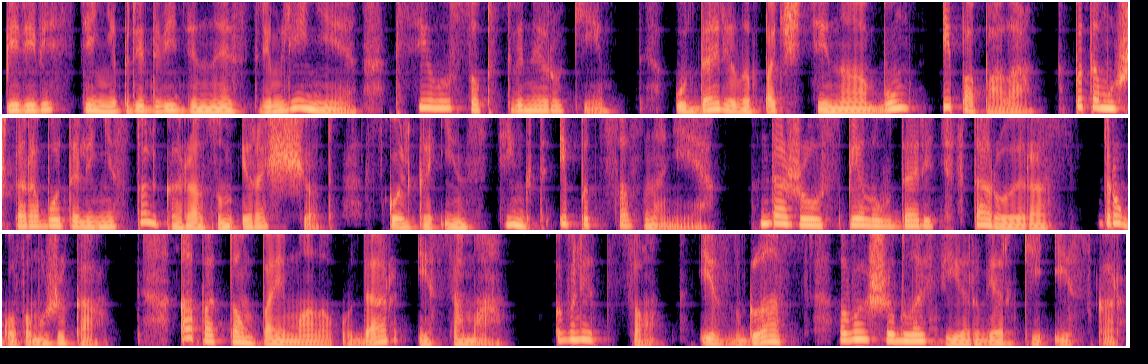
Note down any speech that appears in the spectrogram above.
перевести непредвиденное стремление в силу собственной руки. Ударила почти на обум и попала, потому что работали не столько разум и расчет, сколько инстинкт и подсознание. Даже успела ударить второй раз, другого мужика. А потом поймала удар и сама. В лицо. Из глаз вышибла фейерверки искр.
